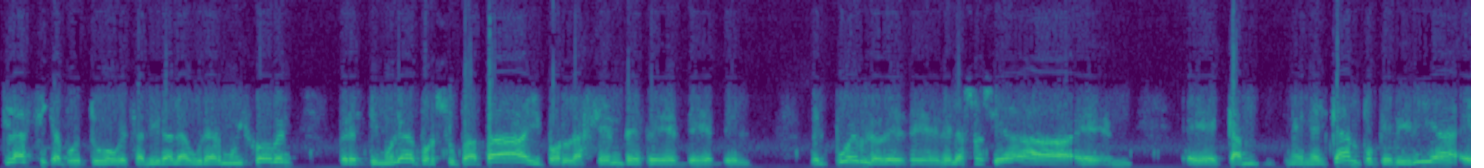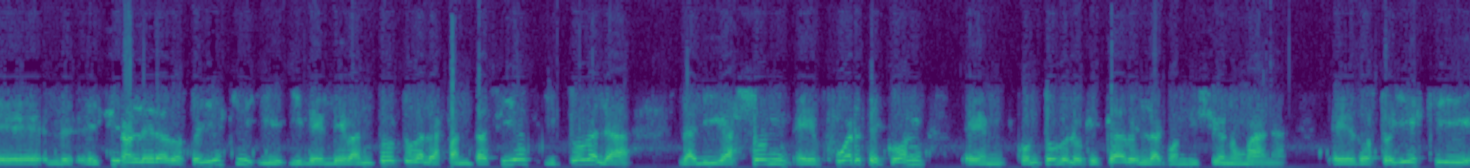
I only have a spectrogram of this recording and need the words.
clásica porque tuvo que salir a laburar muy joven, pero estimulada por su papá y por la gente del, pueblo, de, la sociedad eh, eh, en el campo que vivía, eh, le, hicieron leer a Dostoyevsky y, le levantó todas las fantasías y toda la, ligazón fuerte con, con todo lo que cabe en la condición humana. Dostoyevsky,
